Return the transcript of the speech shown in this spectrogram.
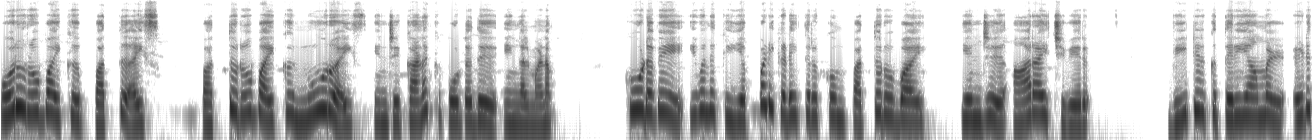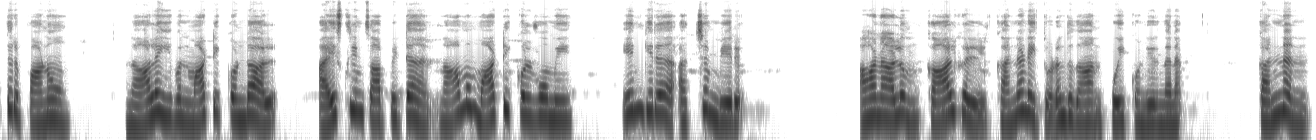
ஒரு ரூபாய்க்கு பத்து ஐஸ், பத்து ரூபாய்க்கு நூறு ஐஸ் என்று கணக்கு போட்டது எங்கள் மனம். கூடவே இவனுக்கு எப்படி கிடைத்திருக்கும் பத்து ரூபாய் என்று ஆராய்ச்சி வேறு. வீட்டிற்கு தெரியாமல் எடுத்திருப்பானோ? நாளை இவன் மாட்டிக்கொண்டால் ஐஸ்கிரீம் சாப்பிட்ட நாமும் மாட்டிக்கொள்வோமே என்கிற அச்சம் வேறு. ஆனாலும் கால்கள் கண்ணனை தொடர்ந்துதான் போய்க் கொண்டிருந்தன. கண்ணன்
